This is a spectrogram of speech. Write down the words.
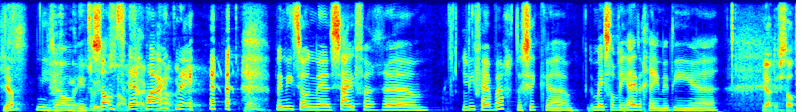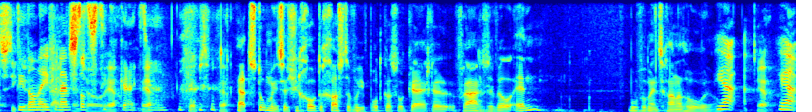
Ja? niet zo Niet zo interessant, interessant. zeg maar. Nee. Ik ben niet zo'n eh, cijfer ehm, liefhebber. Dus ik, eh, meestal ben jij degene die, eh, Ja, de statistieken. die dan even naar de statistieken kijkt. Ja. Ja, klopt. Ja. Ja, het stomme is, als je grote gasten voor je podcast wil krijgen, vragen ze wel en hoeveel mensen gaan het horen. dan? Ja, Ja. ja.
